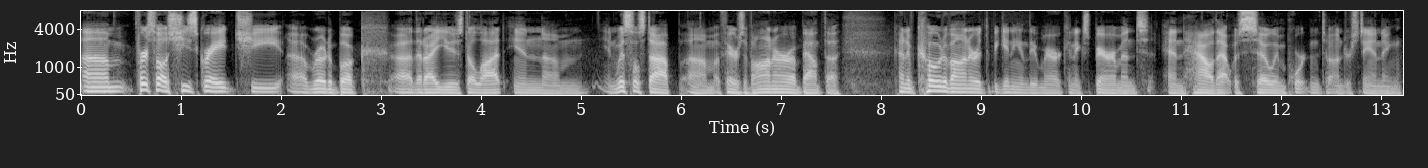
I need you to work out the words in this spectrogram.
Um, first of all, she's great. She uh, wrote a book uh, that I used a lot in um, in Whistlestop, um, Affairs of Honor, about the kind of code of honor at the beginning of the American experiment and how that was so important to understanding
